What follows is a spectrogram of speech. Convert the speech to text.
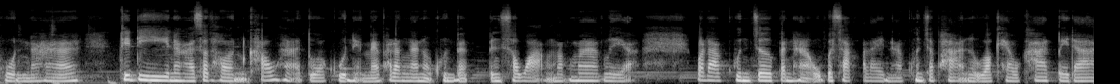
ผลนะคะ ที่ดีนะคะ สะท้อนเข้าหาตัวคุณเห็นไหมพลังงานของคุณแบบเป็นสว่างมาก ๆ เลยอะเวลาคุณเจอปัญหาอุปสรรคอะไรนะ คุณจะผ่านหรือว่าแคล้วคลาดไปได้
